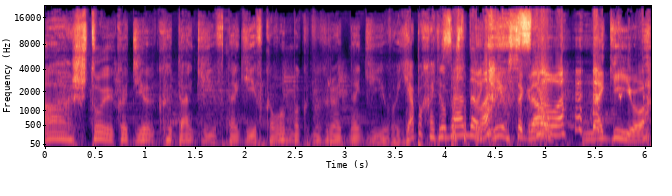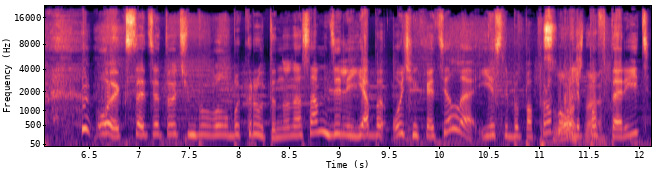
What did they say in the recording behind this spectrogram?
А что и Кади- К- Нагиев, Нагиев, кого он мог бы играть Нагиева? Я бы хотел, чтобы Задала Нагиев сыграл снова. Нагиева. Ой, кстати, это очень бы- было бы круто. Но на самом деле я бы очень хотела, если бы попробовали Сложно. повторить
